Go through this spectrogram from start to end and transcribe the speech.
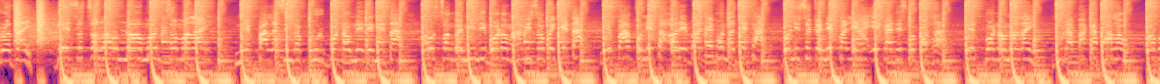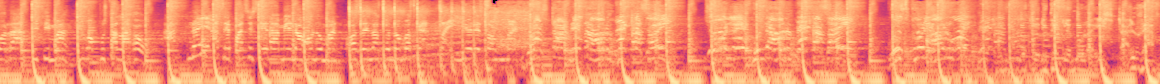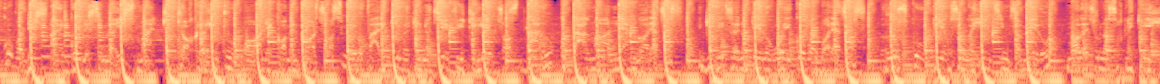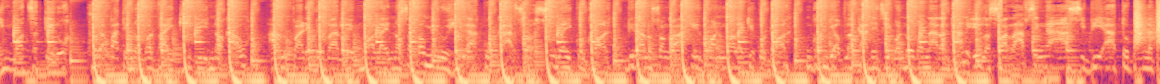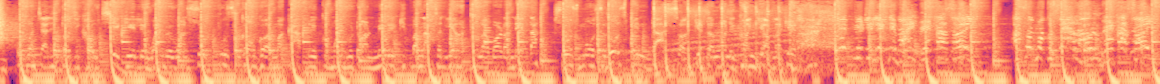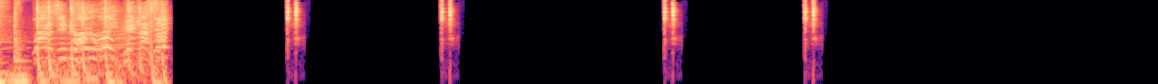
रजाई देश चलाउन मन छ। मेरो हिराको कार छ सुनैको घर। बिरालोसँग आखिर भन मलाई के को डर? गन्यब लगाले जीवन नोबर नारायण थान एल सराब सिंह आसी बिआतो बाङ्ला काम ओपन च्यालेन्ज तजी खाउ छेकेले वान बाई वान सोच पुछ गाउँ घरमा काभ्रेको मैबुटन मेरो गीतमा नाच्छन् यहाँ ठुला बडा नेता। सोच मोच रोज बिन्दास छ केटा अनि गन्यबला केटा एकमिटी लेख्ने भाइ भेट्ला छै। अचम्मको स्यालहरू भेट्ला छै।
